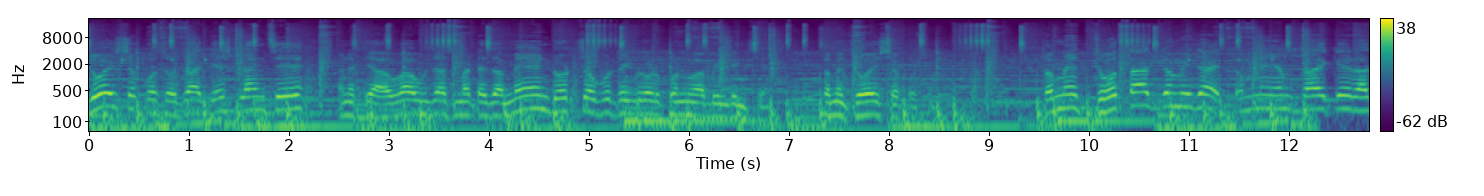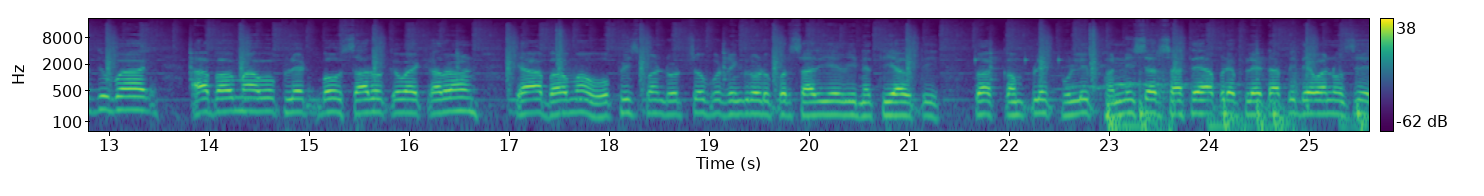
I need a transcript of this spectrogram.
જોઈ શકો છો. જો આ ગેસ્ટ લાઇન છે અને ત્યાં હવા ઉજાસ માટે જો આ મેઇન દોઢસો ફૂટ રિંગ રોડ ઉપરનું આ બિલ્ડિંગ છે. તમે જોઈ શકો છો. તમે જોતા જ ગમી જાય. તમને એમ થાય કે રાજુભાઈ, આ ભાવમાં આવો ફ્લેટ બહુ સારો કહેવાય. કારણ કે આ ભાવમાં ઓફિસ પણ દોઢસો ફૂટ રિંગ રોડ ઉપર સારી એવી નથી આવતી. તો આ કમ્પ્લીટ ફૂલી ફર્નિચર સાથે આપણે ફ્લેટ આપી દેવાનો છે.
